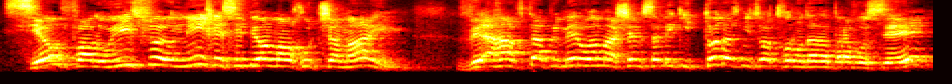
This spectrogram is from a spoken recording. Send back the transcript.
Se eu falo isso, eu nem recebi o Malchut Shamayim. Ve'ahavta, primeiro o Hashem, saber que todas as mitzvot foram dadas para você,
